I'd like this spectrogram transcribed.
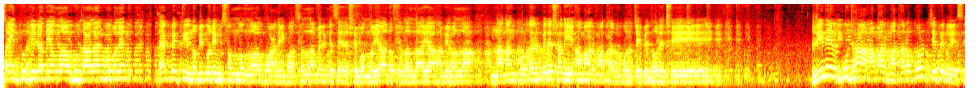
সাঈদ বলেন, এক ব্যক্তি নবী করিম কাছে ইয়া ইয়া নানান প্রকার আমার মাথার উপর চেপে ধরেছে। ঋণের বোঝা আমার মাথার উপর চেপে রয়েছে।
